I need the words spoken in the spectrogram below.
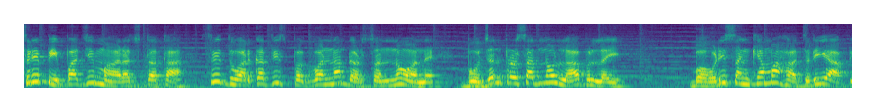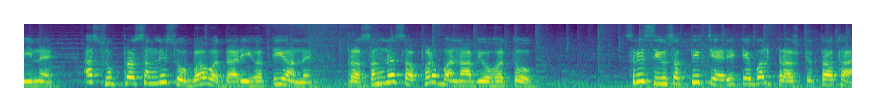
શ્રી પીપાજી મહારાજ તથા શ્રી દ્વારકાધીશ ભગવાનના દર્શનનો અને ભોજન પ્રસાદનો લાભ લઈ બહોળી સંખ્યામાં હાજરી આપીને આ શુભ પ્રસંગની શોભા વધારી હતી અને પ્રસંગને સફળ બનાવ્યો હતો. શ્રી શિવશક્તિ ચેરિટેબલ ટ્રસ્ટ તથા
